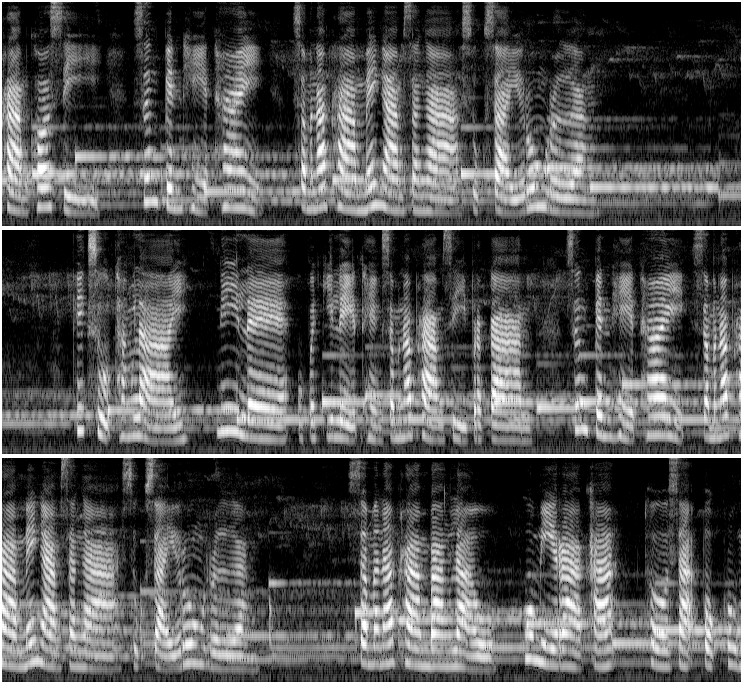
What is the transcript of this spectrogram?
พราหมณ์ข้อสี่ซึ่งเป็นเหตุให้ สมณพราหมณ์ไม่งามสง่าสุขใสรุ่งเรือง ภิกษุทั้งหลาย นี่แล อุปกิเลสแห่งสมณพราหมณ์สี่ประการ ซึ่งเป็นเหตุให้ สมณพราหมณ์ไม่งามสง่าสุขใสรุ่งเรือง สมณพราหมณ์บางเหล่า ผู้มีราคะ โทสะปกคลุม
